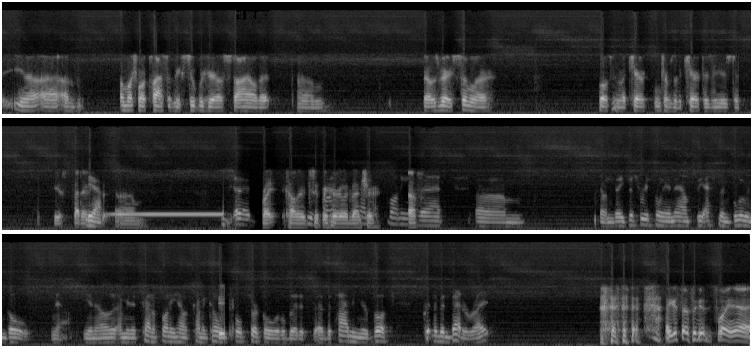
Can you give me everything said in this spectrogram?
you know, a, a, a much more classically superhero style that um, that was very similar, both in the char- in terms of the characters he used, and the aesthetic, Yeah. um, Uh, bright-colored superhero adventure Kind of funny stuff. that um, you know, they just recently announced the X Men Blue and Gold. Now, you know, I mean, it's kind of funny how it's kind of going full circle a little bit. It's uh, the timing in your book couldn't have been better, right? I guess that's a good point. Yeah, I,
